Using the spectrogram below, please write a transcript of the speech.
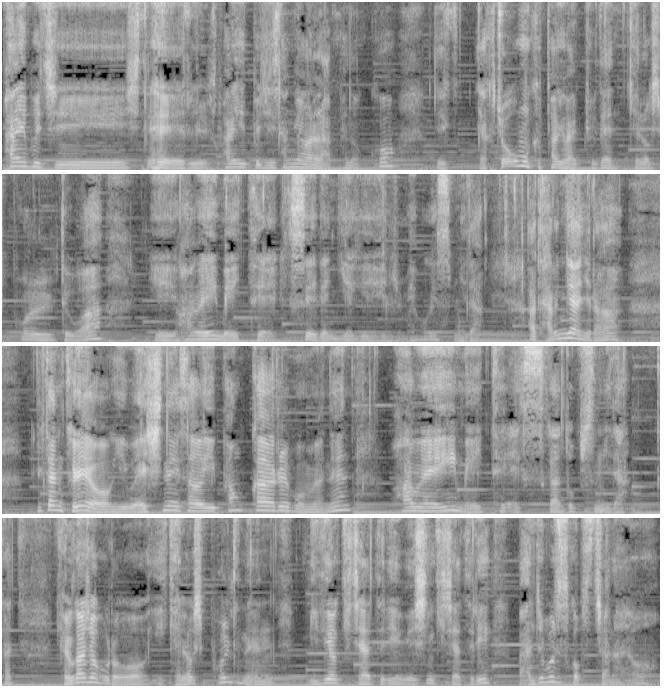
5G 시대를 5G 상용화를 앞에 놓고 약 조금은 급하게 발표된 Galaxy Fold와 이 화웨이 Mate X에 대한 이야기를 좀 해보겠습니다. 아 다른 게 아니라 일단 그래요. 이 외신에서의 평가를 보면은 화웨이 Mate X가 높습니다. 그러니까 결과적으로 이 Galaxy Fold는 미디어 기자들이 외신 기자들이 만져볼 수가 없었잖아요.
